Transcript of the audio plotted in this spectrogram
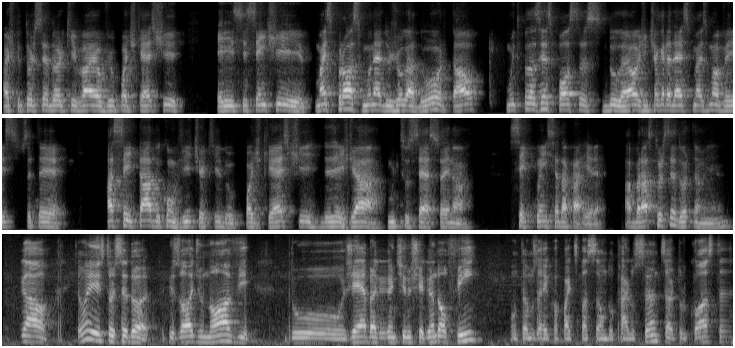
Acho que o torcedor que vai ouvir o podcast, ele se sente mais próximo, né, do jogador tal. Muito pelas respostas do Léo, a gente agradece mais uma vez você ter aceitado o convite aqui do podcast e desejar muito sucesso aí na sequência da carreira. Abraço, torcedor também. Né? Legal. Então é isso, torcedor. Episódio 9 do GE Bragantino chegando ao fim. Contamos aí com a participação do Carlos Santos, Arthur Costa,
